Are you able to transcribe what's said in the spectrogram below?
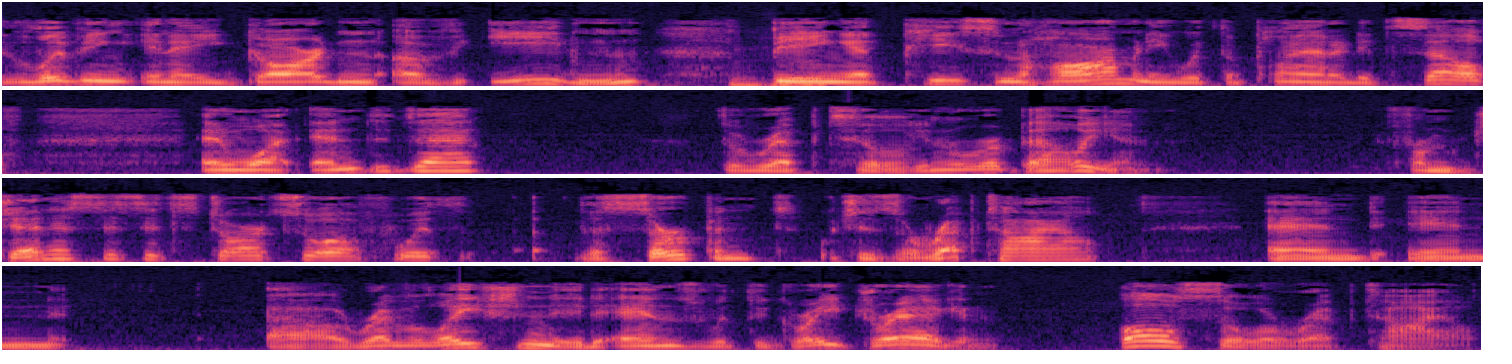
living in a Garden of Eden, mm-hmm. being at peace and harmony with the planet itself. And what ended that? The reptilian rebellion. From Genesis, it starts off with the serpent, which is a reptile, and in uh, Revelation, it ends with the great dragon, also a reptile.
